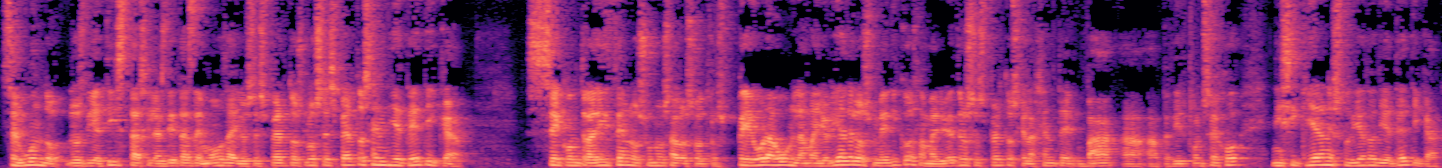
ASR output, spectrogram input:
Segundo, los dietistas y las dietas de moda y los expertos, los expertos en dietética, se contradicen los unos a los otros. Peor aún, la mayoría de los médicos, la mayoría de los expertos que la gente va a, pedir consejo, ni siquiera han estudiado dietética.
